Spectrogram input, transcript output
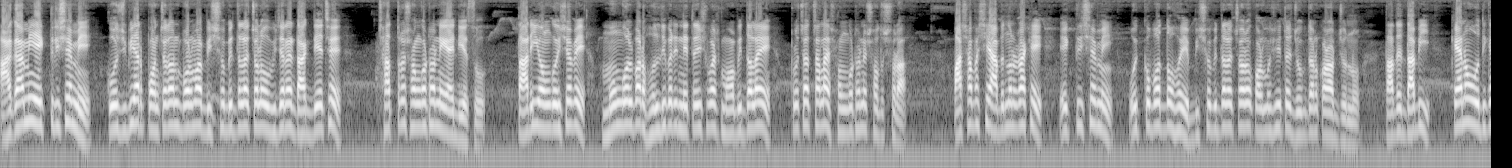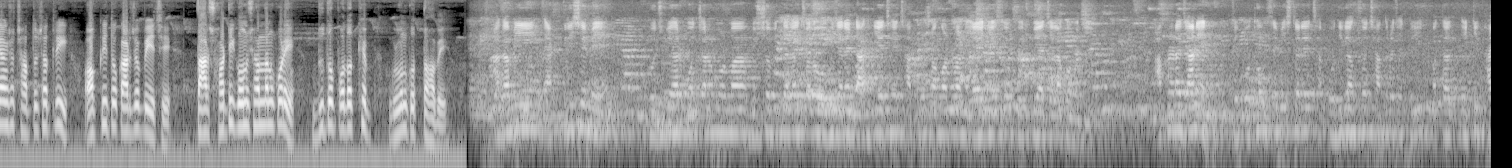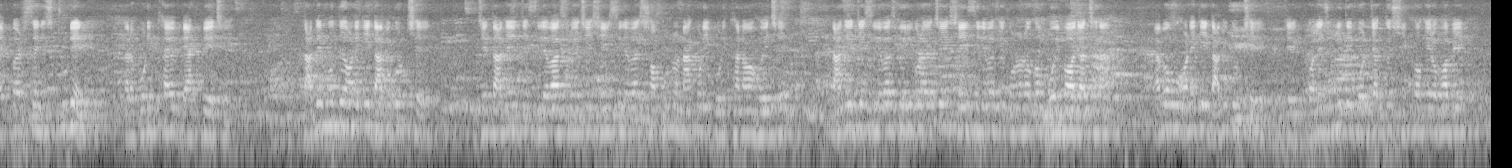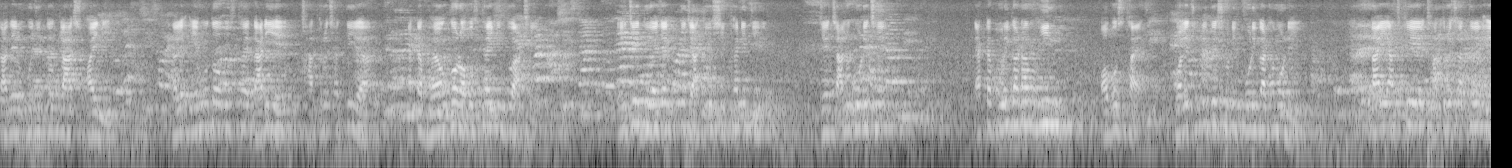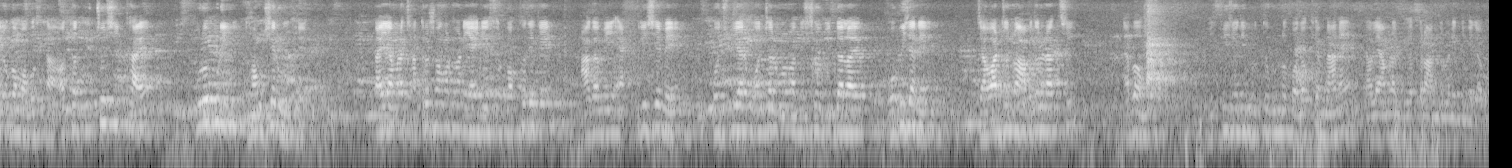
আগামী একত্রিশে মে, কোচবিহার পঞ্চানন বর্মা বিশ্ববিদ্যালয় চলো অভিযানে ডাক দিয়েছে ছাত্র সংগঠন এআইডিএসও। তারই অঙ্গ হিসেবে মঙ্গলবার হলদিবাড়ি নেতাজি সুভাষ মহাবিদ্যালয়ে প্রচার চালায় সংগঠনের সদস্যরা। পাশাপাশি আবেদন রাখে একত্রিশে মে, ঐক্যবদ্ধ হয়ে বিশ্ববিদ্যালয় চলো কর্মসূচিতে যোগদান করার জন্য। তাদের দাবি, কেন অধিকাংশ ছাত্রছাত্রী অকৃত কার্য পেয়েছে? তার সঠিক অনুসন্ধান করে দ্রুত পদক্ষেপ গ্রহণ করতে হবে। আগামী একত্রিশে মে কোচবিহার পঞ্চানন বর্মা বিশ্ববিদ্যালয় চলো অভিযানে ডাক দিয়েছে ছাত্র সংগঠন এআইডিএসও কোচবিহার জেলা কমিটি। আপনারা জানেন যে প্রথম সেমিস্টারে অধিকাংশ ছাত্রছাত্রী অর্থাৎ এইটি ফাইভ পার্সেন্ট স্টুডেন্ট তারা পরীক্ষায় ব্যাক পেয়েছে। তাদের মধ্যে অনেকেই দাবি করছে যে তাদের যে সিলেবাস রয়েছে সেই সিলেবাস সম্পূর্ণ না করেই পরীক্ষা নেওয়া হয়েছে। তাদের যে সিলেবাস তৈরি করা হয়েছে সেই সিলেবাসে কোনো রকম বই পাওয়া যাচ্ছে না। এবং অনেকেই দাবি করছে যে কলেজগুলিতে পর্যাপ্ত শিক্ষকের অভাবে তাদের উপযুক্ত ক্লাস হয়নি। তাহলে এই মতো অবস্থায় দাঁড়িয়ে ছাত্রছাত্রীরা একটা ভয়ঙ্কর অবস্থায় কিন্তু আছে। এই যে দু হাজার কুড়ি জাতীয় শিক্ষানীতি যে চালু করেছে, একটা পরিকাঠামোহীন অবস্থায়, কলেজগুলিতে সঠিক পরিকাঠামো নেই। তাই আজকে ছাত্রছাত্রীর এরকম অবস্থা। অর্থাৎ উচ্চশিক্ষায় পুরোপুরি ধ্বংসের মুখে। তাই আমরা ছাত্র সংগঠন এআইডিএসের পক্ষ থেকে আগামী একত্রিশে মে কোচবিহার পঞ্চানবর্মা বিশ্ববিদ্যালয় অভিযানে যাওয়ার জন্য আবেদন রাখছি এবং বিসি যদি গুরুত্বপূর্ণ পদক্ষেপ না নেয়, তাহলে আমরা বৃহত্তর আন্দোলনের দিকে যাব।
